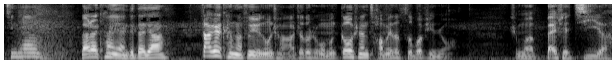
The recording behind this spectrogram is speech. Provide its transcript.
今天来这看一眼，给大家大概看看飞羽农场啊，这都是我们高山草莓的子播品种，什么白雪鸡呀，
